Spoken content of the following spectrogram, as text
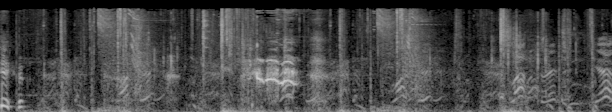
too. Yeah.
